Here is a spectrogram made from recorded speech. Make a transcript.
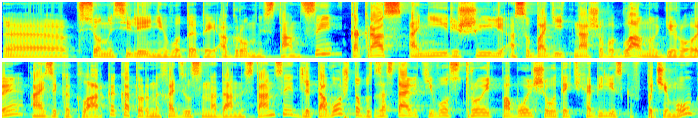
э, все население вот этой огромной станции, как раз они решили освободить нашего главного героя, Айзека Кларка, который находился на данной станции, для того, чтобы заставить его строить побольше вот этих обелисков. Почему?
